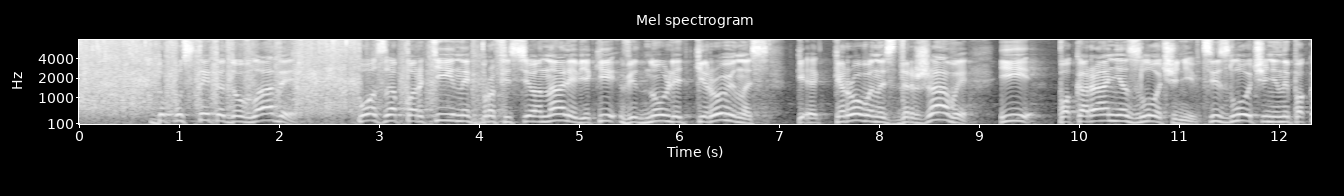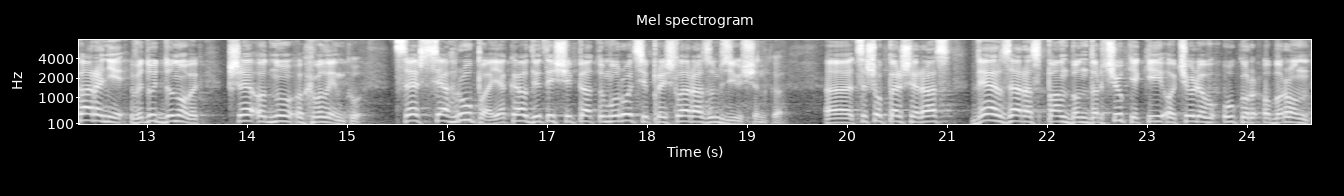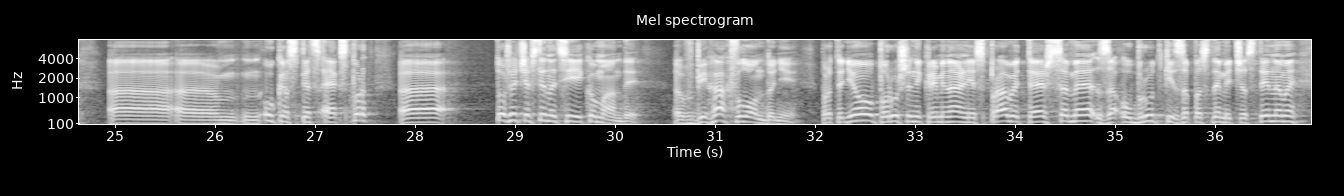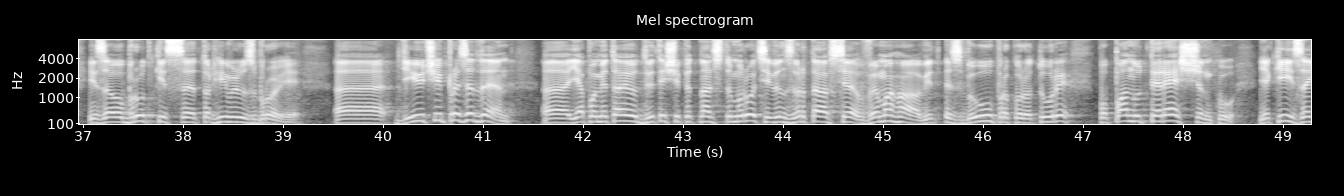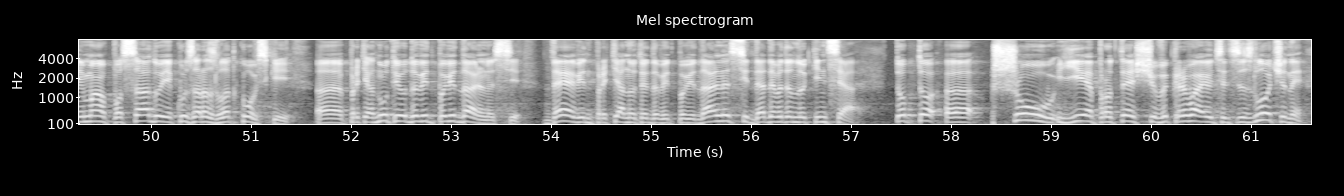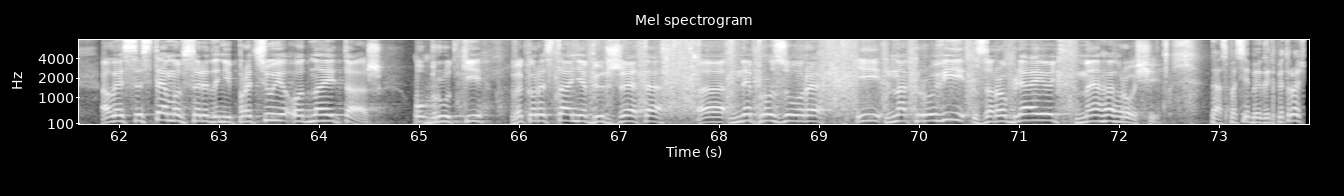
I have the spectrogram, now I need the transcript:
допустити до влади позапартійних професіоналів, які відновлять керованість, керованість держави і покарання злочинів. Ці злочини не покарані ведуть до нових. Ще одну хвилинку. Це ж ця група, яка в 2005 році прийшла разом з Ющенко. Е, Це що перший раз? Де зараз пан Бондарчук, який очолював Укроборон е, е, Укрспецекспорт, теж частина цієї команди. В бігах в Лондоні проти нього порушені кримінальні справи теж саме за обрудки з запасними частинами і за обрудки з торгівлею зброєю. Е, діючий президент. Е, Я пам'ятаю, у 2015 році він звертався, вимагав від СБУ прокуратури по пану Терещенку, який займав посаду, яку зараз Гладковський, е, притягнути його до відповідальності. Де він притягнутий до відповідальності, де доведено до кінця. Тобто е, шоу є про те, що викриваються ці злочини, але система всередині працює одна і та ж. Обрудки, використання бюджета е, непрозоре і на крові заробляють мега гроші. Да, спасибо, Ігор Петрович.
